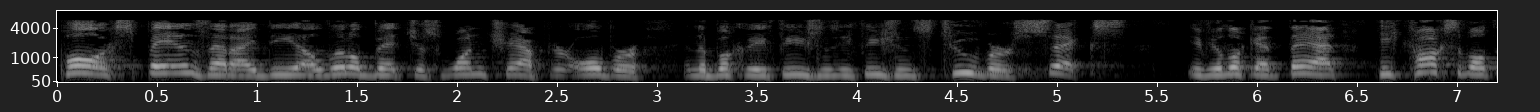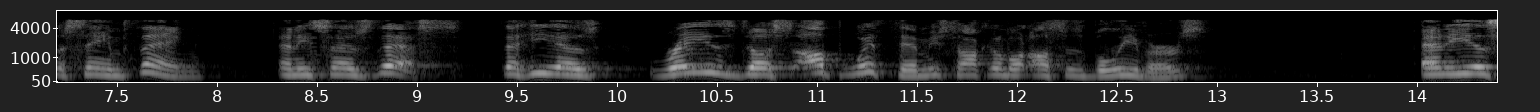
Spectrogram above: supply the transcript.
Paul expands that idea a little bit, just one chapter over in the book of Ephesians, Ephesians 2, verse 6. If you look at that, he talks about the same thing, and he says this that he has raised us up with him. He's talking about us as believers and he has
